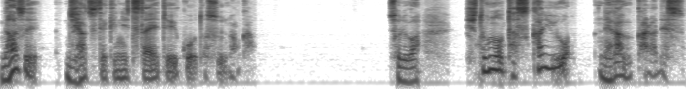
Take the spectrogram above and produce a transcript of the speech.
なぜ自発的に伝えていこうとするのか。それは人の助かりを願うからです。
